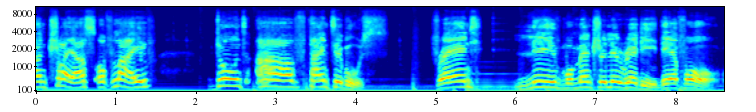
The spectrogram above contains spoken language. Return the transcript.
and trials of life don't have timetables. Friend, live momentarily ready, therefore.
